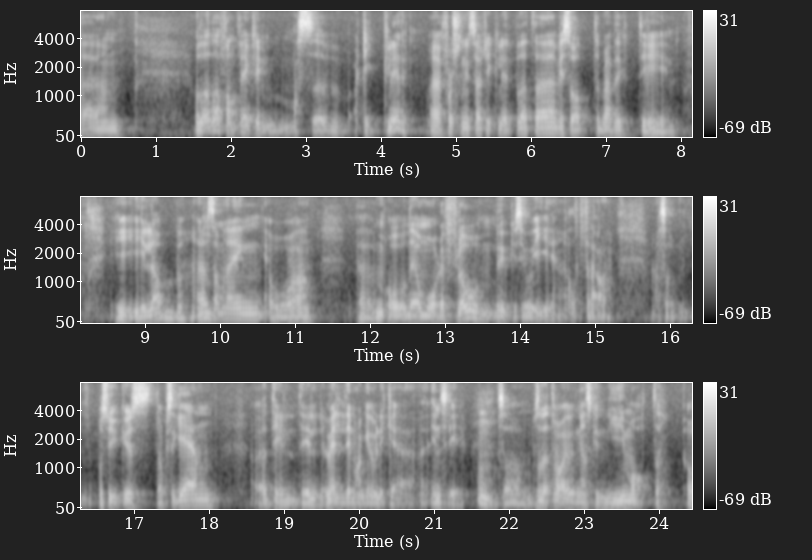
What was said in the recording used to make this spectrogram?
Um, og da, da fant vi egentlig masse artikler, eh, forskningsartikler på dette. Vi så at det ble brukt i, i, i lab-sammenheng. Og, um, og det å måle flow brukes jo i alt fra altså, på sykehus til oksygen. eh, Til, til veldig mange ulike industrier. Så, så dette var jo en ganske ny måte å,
